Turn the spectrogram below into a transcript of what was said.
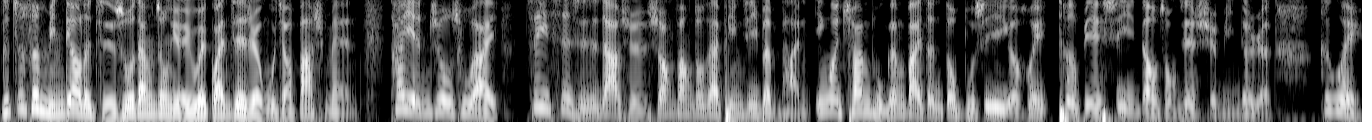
那这份民调的解说当中，有一位关键人物叫 Bushman，他研究出来，这一次其实大选双方都在拼基本盘，因为川普跟拜登都不是一个会特别吸引到中间选民的人。各位。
